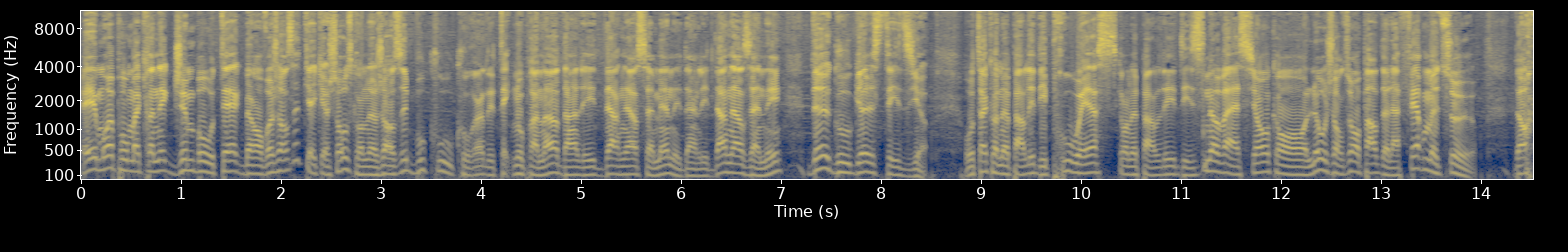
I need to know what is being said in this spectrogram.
Et moi, pour ma chronique Jimbo Tech, ben, on va jaser de quelque chose qu'on a jasé beaucoup au courant des technopreneurs dans les dernières semaines et dans les dernières années de Google Stadia. Autant qu'on a parlé des prouesses, qu'on a parlé des innovations, qu'on là, aujourd'hui, on parle de la fermeture. Donc,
